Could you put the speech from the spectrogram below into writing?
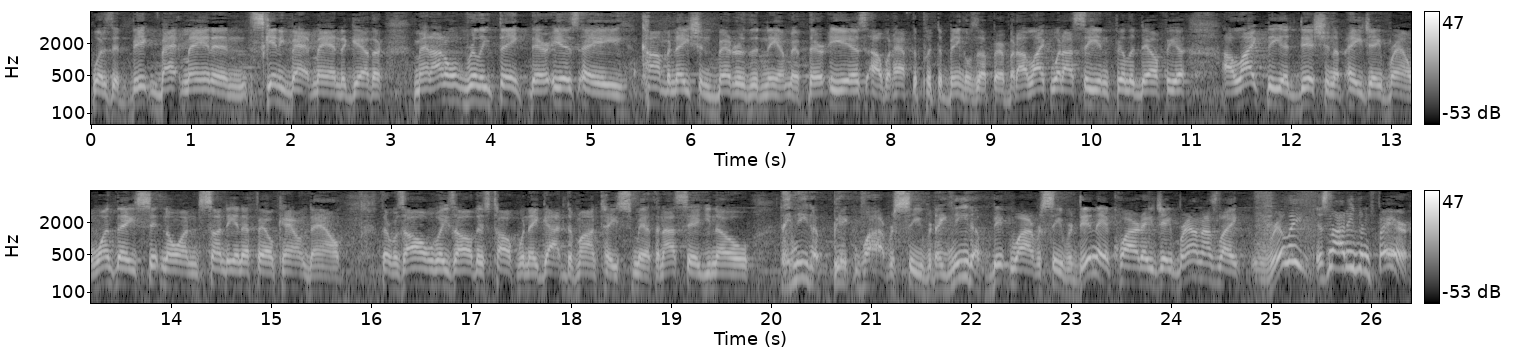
what is it, big Batman and skinny Batman together, man, I don't really think there is a combination better than them. If there is, I would have to put the Bengals up there. But I like what I see in Philadelphia. I like the addition of AJ Brown. One day sitting on Sunday NFL Countdown, there was always all this talk when they got DeVonta Smith, and I said, you know, they need a big wide receiver. They need a big wide receiver. Then they acquired AJ Brown. I was like, really? It's not even fair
